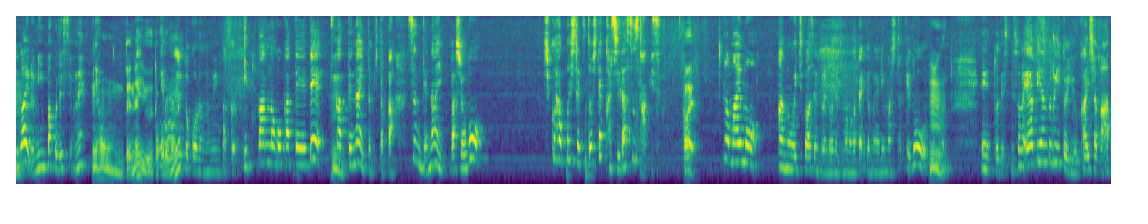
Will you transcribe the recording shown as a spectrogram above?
いわゆる民泊ですよね、い日本でねいうところのね。のところの民泊。一般のご家庭で使ってない時とか、住んでない場所を宿泊施設として貸し出すサービス。はい。まあ前もあの1%の情熱物語でもやりましたけど、うんえーっとですね、その Airbnb という会社があっ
